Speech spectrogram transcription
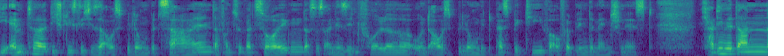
die Ämter, die schließlich diese Ausbildung bezahlen, davon zu überzeugen, dass es eine sinnvolle und Ausbildung mit Perspektive auch für blinde Menschen ist. Ich hatte mir dann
